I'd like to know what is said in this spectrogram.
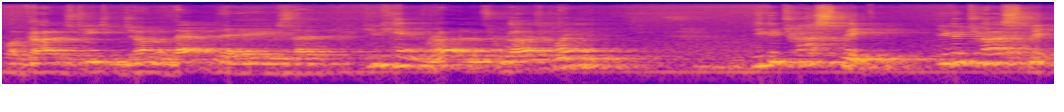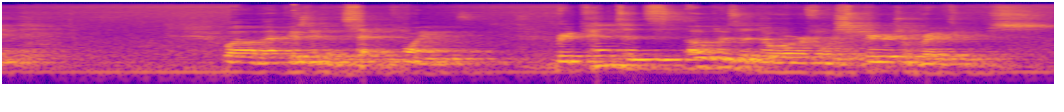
what God was teaching Jonah that day is that you can't run from God's plan. You can trust me. You can trust me. Well, that goes into the second point. Repentance opens the door for spiritual breakthroughs.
